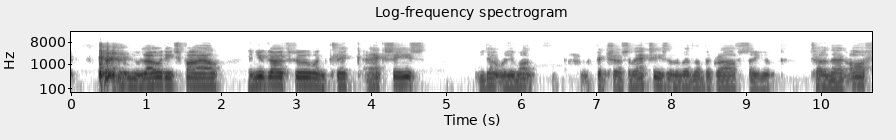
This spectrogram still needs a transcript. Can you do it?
you load each file, and you go through and click axes. You don't really want a picture of some axes in the middle of the graph, so you turn that off.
